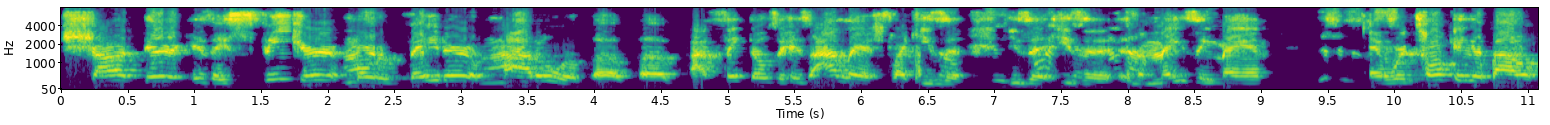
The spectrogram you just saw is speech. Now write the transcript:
Sean Derrick is a speaker, motivator, a model of, of, of I think those are his eyelashes. Like he's a he's a he's a, an amazing man. This is And we're talking about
